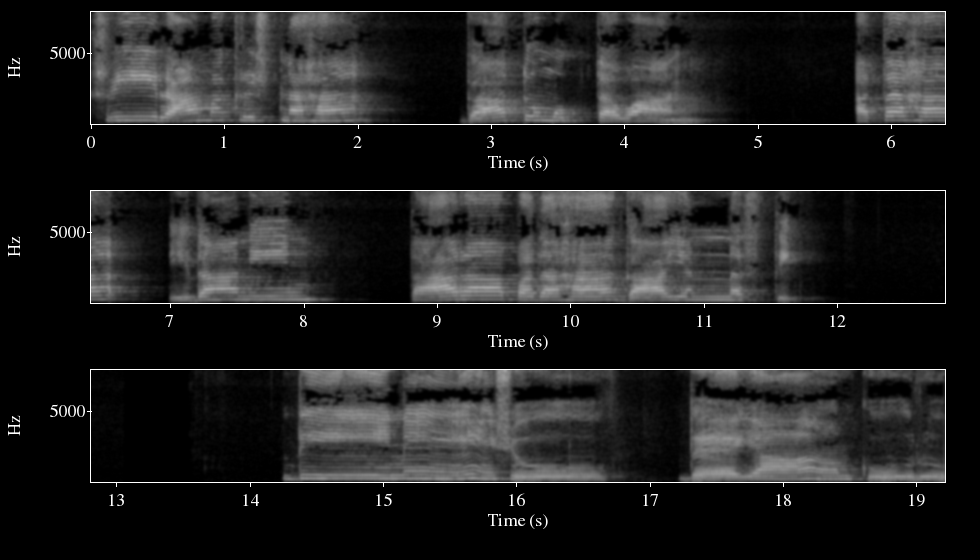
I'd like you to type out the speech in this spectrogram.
श्रीरामकृष्णः गातुमुक्तवान्। अतः इदानीं तारापदः गायन्नस्ति। दीनेषु दयां कुरु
